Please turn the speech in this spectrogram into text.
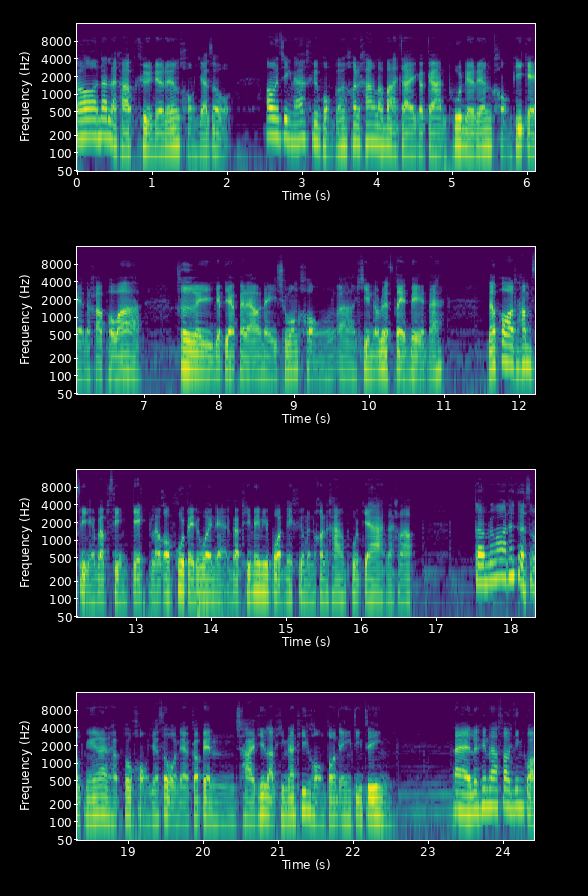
ก็นั่นแหละครับคือในเรื่องของยาโซเอาจริงๆนะคือผมก็ค่อนข้างลำบากใจกับการพูดในเรื่องของพี่แกนะครับ เพราะว่า เคยยับยับไปแล้วในช่วงของอ่า King of the State Base นะ แล้วพอทำเสียงแบบเสียงเก๊กแล้วก็พูดไปด้วยเนี่ย แบบที่ไม่มีบทนี่คือมันค่อนข้างพูดยากนะครับแต่ไม่ว่าถ้าเกิดสรุปง่ายๆนะครับตัวของยาโซเนี่ยก็เป็นชายที่ละทิ้งหน้าที่ของตนเองจริง ๆ แต่เรื่องที่น่าเศร้ายิ่งกว่า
